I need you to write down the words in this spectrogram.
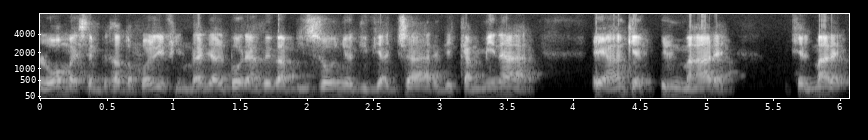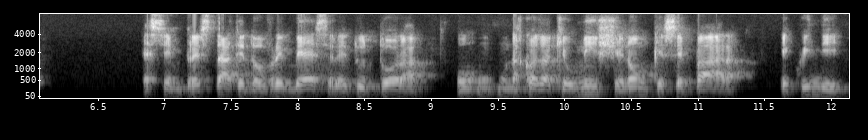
l'uomo è sempre stato così, fin dagli albori aveva bisogno di viaggiare, di camminare. E anche il mare, che il mare è sempre stato e dovrebbe essere tuttora una cosa che unisce, non che separa. E quindi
